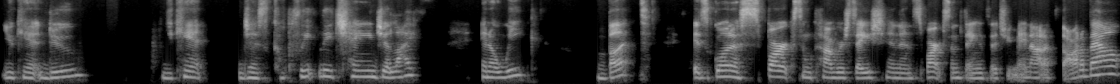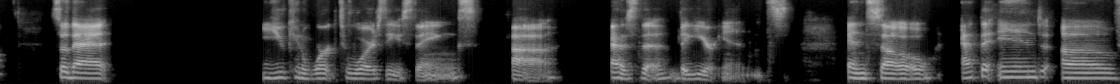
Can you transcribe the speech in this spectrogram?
you can't do you can't just completely change your life in a week but it's going to spark some conversation and spark some things that you may not have thought about so that you can work towards these things uh, as the the year ends. And so at the end of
